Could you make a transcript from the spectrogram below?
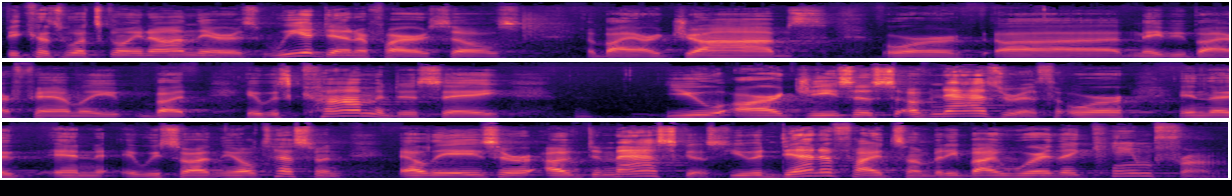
because what's going on there is we identify ourselves by our jobs or uh, maybe by our family, but it was common to say, you are Jesus of Nazareth, or in the, in, we saw it in the Old Testament, Eliezer of Damascus. You identified somebody by where they came from.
